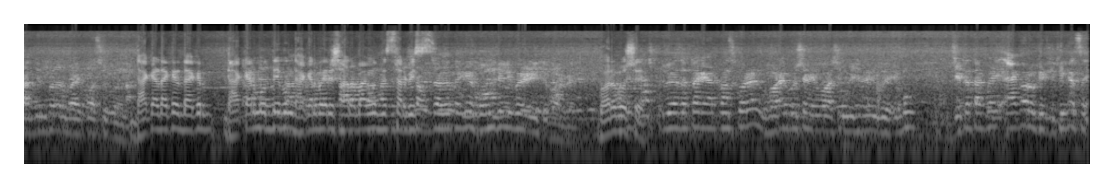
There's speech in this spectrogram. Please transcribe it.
সাত দিন পর্যন্ত ভাই পসিবল না। ঢাকা ঢাকার ঢাকার ঢাকার মধ্যে এবং ঢাকার বাইরে সারা বাংলাদেশ সার্ভিস সব জায়গা থেকে হোম ডেলিভারি নিতে পারবেন। ঘরে বসে? দুই হাজার টাকা অ্যাডভান্স করেন ঘরে বসে এই ওয়াশিং মেশিন এবং যেটা থাকবে এগারো কেজি ঠিক আছে?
